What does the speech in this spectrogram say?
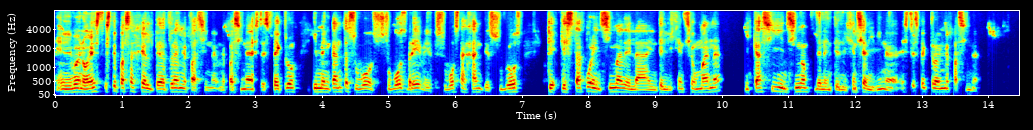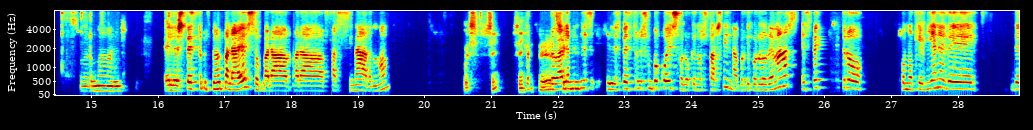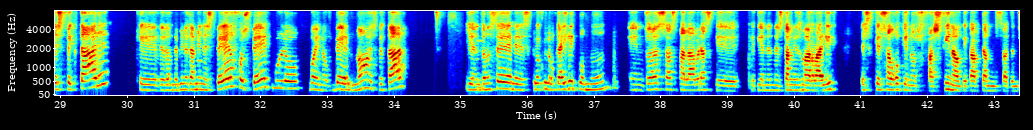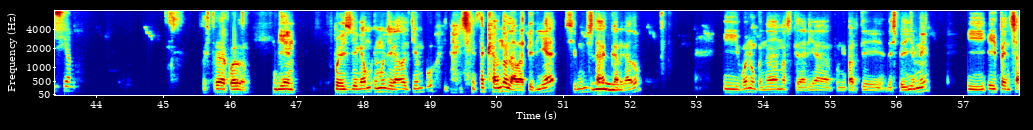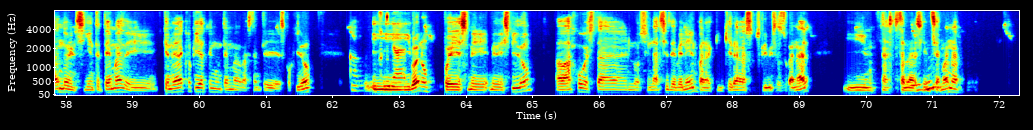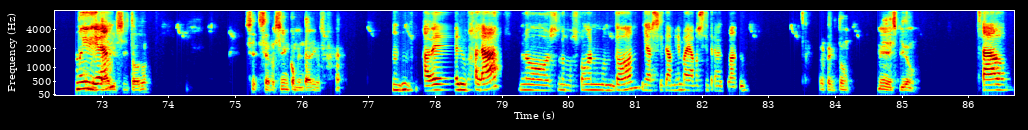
Y bueno, este, este pasaje de literatura me fascina, me fascina este espectro y me encanta su voz, su voz breve, su voz tajante, su voz que, está por encima de la inteligencia humana y casi encima de la inteligencia divina. Este espectro a mí me fascina. Normal. El espectro está para eso, para, para fascinar, ¿no? Pues sí, sí. Probablemente el espectro es un poco eso, lo que nos fascina, porque por lo demás, espectro como que viene de, de espectare, que de donde viene también espejo, espéculo, bueno, ver, ¿no? Espectar, y entonces creo que lo que hay de común en todas esas palabras que, que tienen esta misma raíz es que es algo que nos fascina o que capta nuestra atención. Pues estoy de acuerdo. Bien, pues llegamos, hemos llegado al tiempo, se está acabando la batería, según está mm. cargado. Y bueno, pues nada más quedaría por mi parte despedirme y pensando en el siguiente tema, de que en realidad creo que ya tengo un tema bastante escogido, y bueno, pues me, me, despido. Abajo están los enlaces de Belén para quien quiera suscribirse a su canal. Y hasta la siguiente semana. Muy bien. Y todo. Se, se, reciben comentarios. A ver, ojalá nos, nos pongan un montón y así también vayamos interactuando. Perfecto. Me despido. Chao.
